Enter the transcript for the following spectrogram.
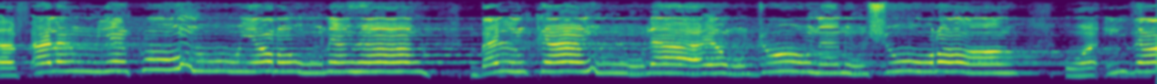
أَفَلَمْ يَكُونُوا يَرَوْنَهَا بَلْ كَانُوا لَا يَرْجُونَ نُشُورًا وَإِذَا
